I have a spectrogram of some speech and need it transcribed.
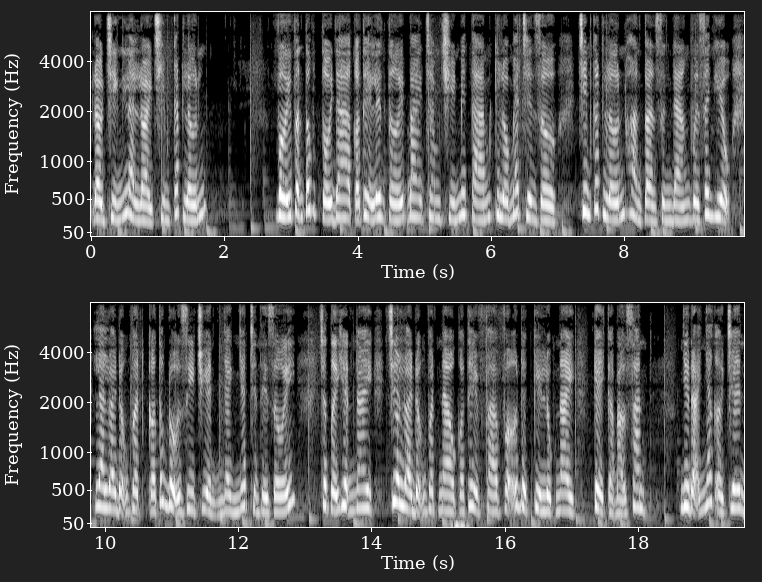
đó chính là loài chim cắt lớn. Với vận tốc tối đa có thể lên tới 398 km/h, chim cắt lớn hoàn toàn xứng đáng với danh hiệu là loài động vật có tốc độ di chuyển nhanh nhất trên thế giới. Cho tới hiện nay, chưa loài động vật nào có thể phá vỡ được kỷ lục này, kể cả báo săn. Như đã nhắc ở trên,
